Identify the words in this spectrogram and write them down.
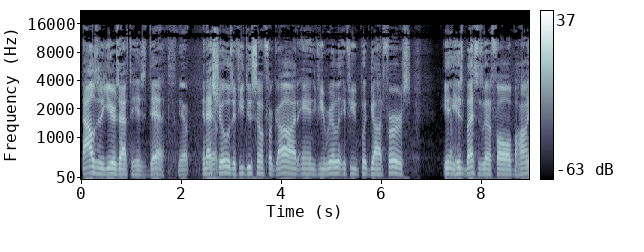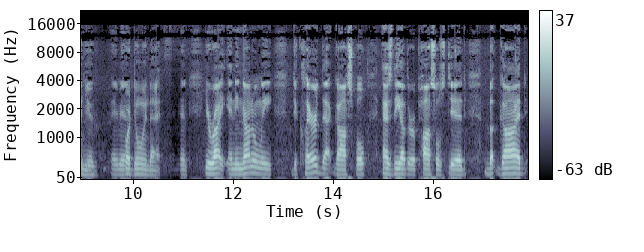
thousands of years after his death. Yep. yep. And that yep. shows if you do something for God, and if you really if you put God first, His blessings going to fall behind Amen. you Amen. for doing that. And you're right. And he not only declared that gospel as the other apostles did, but God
